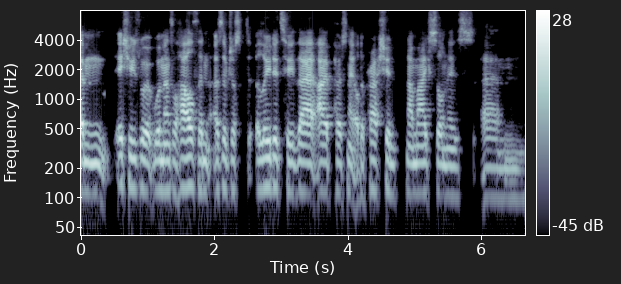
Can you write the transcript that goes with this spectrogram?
um, issues were, were mental health and as i've just alluded to there i have postnatal depression now my son is um,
